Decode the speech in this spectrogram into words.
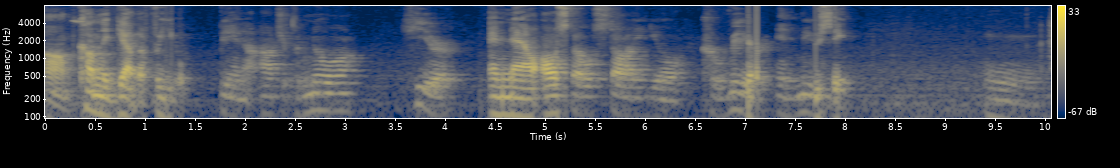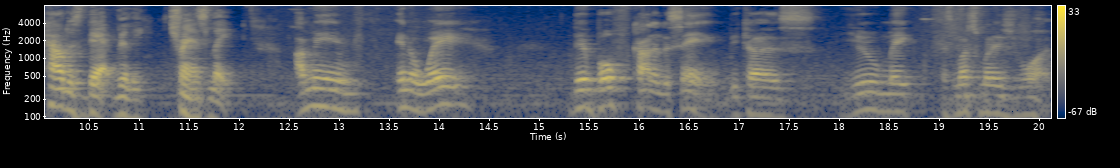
um, come together for you? Being an entrepreneur here and now also starting your career in music. Mm. How does that really translate? I mean, in a way, they're both kind of the same because you make as much money as you want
